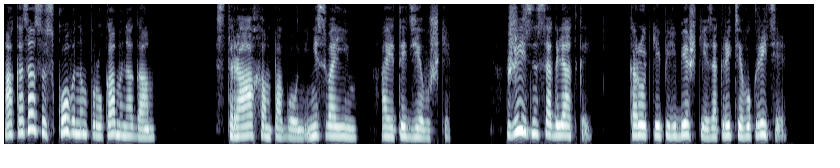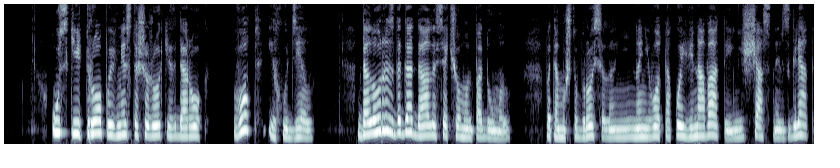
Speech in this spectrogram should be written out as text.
а оказался скованным по рукам и ногам, страхом погони, не своим, а этой девушки. Жизнь с оглядкой, короткие перебежки и закрытие в укрытие, узкие тропы вместо широких дорог — вот их удел. Долорес догадалась, о чем он подумал, потому что бросила на него такой виноватый и несчастный взгляд,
